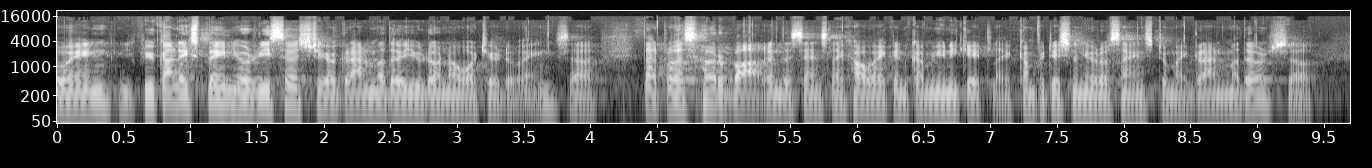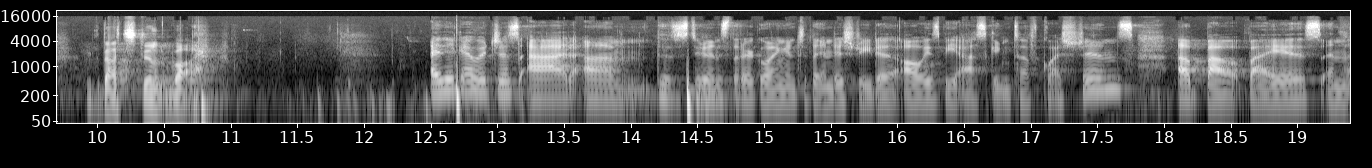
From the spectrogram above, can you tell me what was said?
doing, if you can't explain your research to your grandmother, you don't know what you're doing. So that was her bar in the sense like how I can communicate like computational neuroscience to my grandmother. So that's still a bar. I think I would just add um, the students that are going into the industry to always be asking tough questions about bias and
